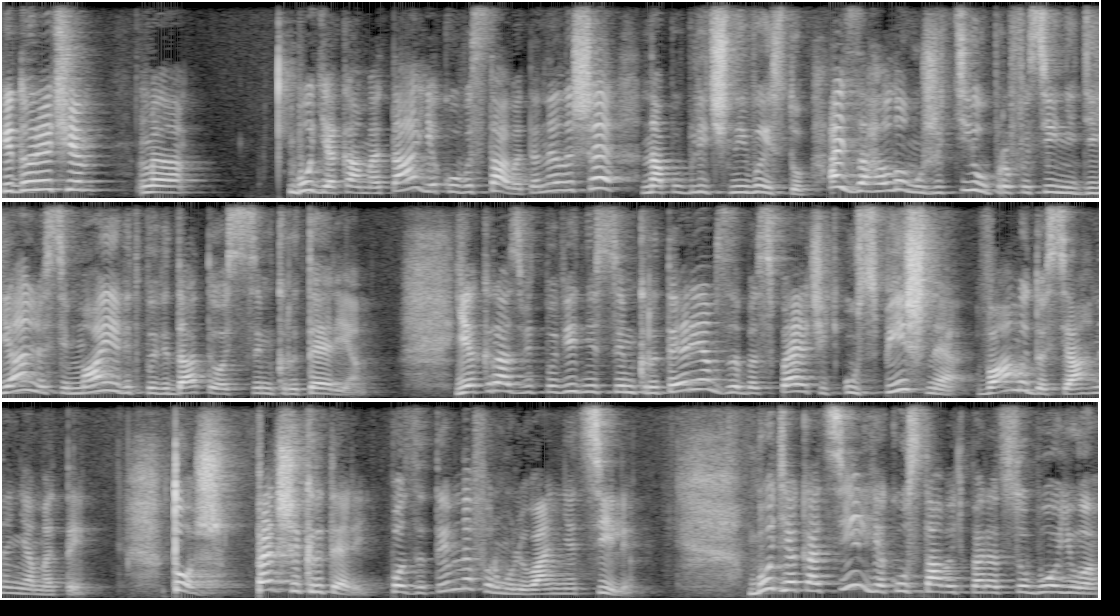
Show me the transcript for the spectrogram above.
І, до речі, е, Будь-яка мета, яку ви ставите не лише на публічний виступ, а й загалом у житті у професійній діяльності, має відповідати ось цим критеріям. Якраз відповідність цим критеріям забезпечить успішне вами досягнення мети. Тож, перший критерій позитивне формулювання цілі. Будь-яка ціль, яку ставить перед собою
